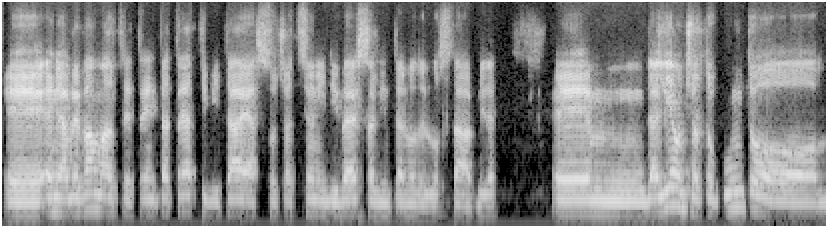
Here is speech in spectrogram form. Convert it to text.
e, e, ne avevamo altre 33 attività e associazioni diverse all'interno dello stabile. E, ehm, da lì a un certo punto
